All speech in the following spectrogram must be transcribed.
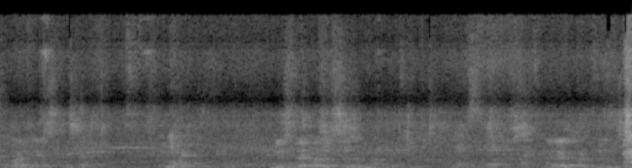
అలవాటు చేసుకుంటే న్యూస్ పేపర్ వస్తుందమ్మా. రేపటి నుంచి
